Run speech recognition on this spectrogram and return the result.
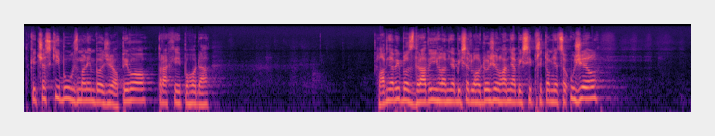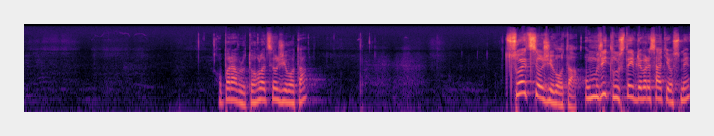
Taky český bůh s malým byl, že jo, pivo, prachy, pohoda. Hlavně, abych byl zdravý, hlavně, abych se dlouho dožil, hlavně, abych si přitom něco užil. Opravdu, tohle je cíl života? Co je cíl života? Umřít tlustej v 98?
